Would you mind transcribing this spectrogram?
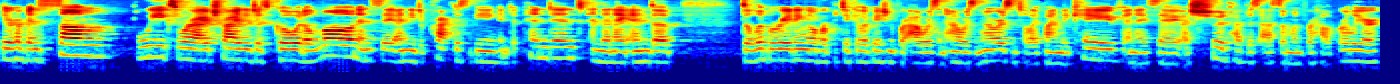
There have been some weeks where I try to just go it alone and say I need to practice being independent, and then I end up deliberating over a particular patient for hours and hours and hours until I finally cave and I say I should have just asked someone for help earlier.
